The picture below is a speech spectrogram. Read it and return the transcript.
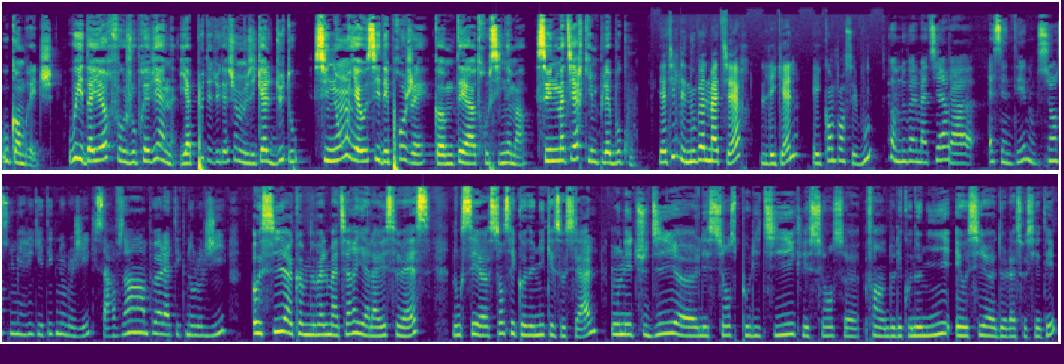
ou Cambridge. Oui, d'ailleurs, faut que je vous prévienne, il y a plus d'éducation musicale du tout. Sinon, il y a aussi des projets, comme théâtre ou cinéma. C'est une matière qui me plaît beaucoup. Y a-t-il des nouvelles matières? Lesquelles? Et qu'en pensez-vous? Comme nouvelle matière, il y a SNT, donc sciences numériques et technologiques. Ça revient un peu à la technologie. Aussi, euh, comme nouvelle matière, il y a la SES, donc c'est euh, sciences économiques et sociales. On étudie euh, les sciences politiques, les sciences enfin, de l'économie et aussi de la société.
